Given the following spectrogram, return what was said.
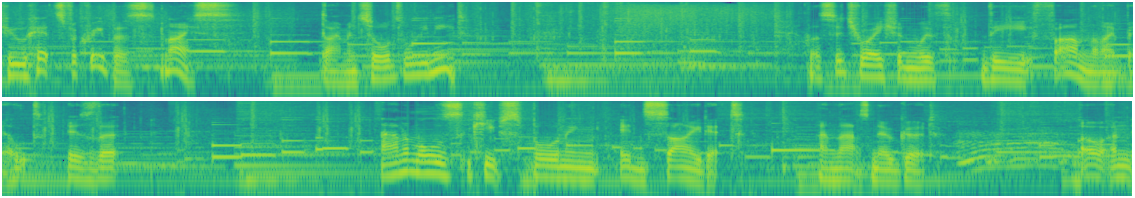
Two hits for creepers. Nice. Diamond sword's all you need. The situation with the farm that I built is that animals keep spawning inside it, and that's no good. Oh, and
